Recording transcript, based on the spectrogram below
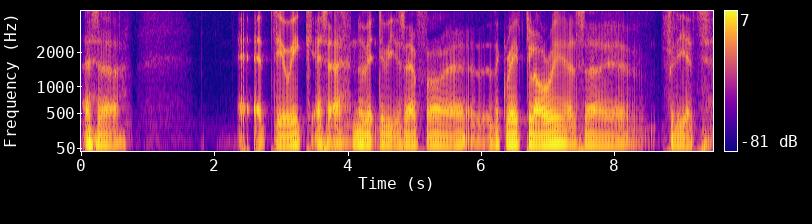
altså, at det jo ikke altså, nødvendigvis er for uh, the great glory, altså, øh, fordi at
